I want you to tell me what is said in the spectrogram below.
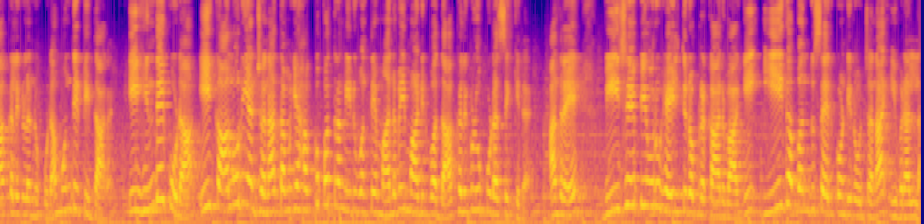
ದಾಖಲೆಗಳನ್ನು ಕೂಡ ಮುಂದಿಟ್ಟಿದ್ದಾರೆ. ಈ ಹಿಂದೆ ಕೂಡ ಈ ಕಾಲೋನಿಯ ಜನ ತಮಗೆ ಹಕ್ಕುಪತ್ರ ನೀಡುವಂತೆ ಮನವಿ ಮಾಡಿರುವ ದಾಖಲೆಗಳು ಕೂಡ ಸಿಕ್ಕಿದೆ. ಅಂದ್ರೆ ಬಿಜೆಪಿಯವರು ಹೇಳ್ತಿರೋ ಪ್ರಕಾರವಾಗಿ ಈಗ ಬಂದು ಸೇರ್ಕೊಂಡಿರೋ ಜನ ಇವರಲ್ಲ.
